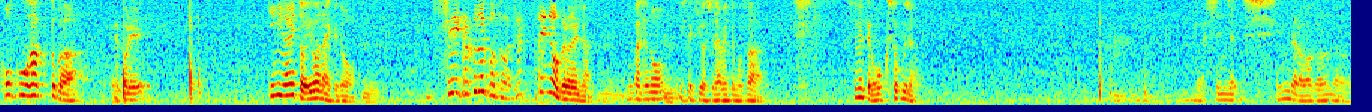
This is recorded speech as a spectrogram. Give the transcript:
考古学とかやっぱり意味ないとは言わないけど正確なことは絶対に分からないじゃん。昔の遺跡を調べてもさ全てが憶測じゃん。だから死んじゃ死んだら分かるんだろうね。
